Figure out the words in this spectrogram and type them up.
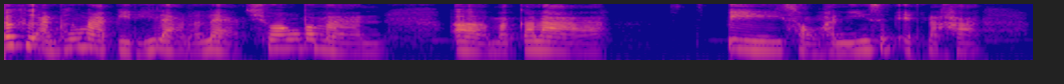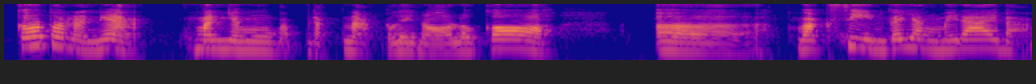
ก็คืออันเพิ่งมาปีที่แล้วนั่นแหละ ช่วงประมาณเอ่อมกราปี 2021 นะคะ ก็ตอนนั้นเนี่ย มันยังแบบหนักๆเลยเนาะแล้วก็เอ่อวัคซีนก็ยังไม่ได้แบบ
